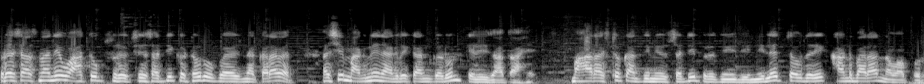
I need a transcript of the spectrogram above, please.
प्रशासनाने वाहतूक सुरक्षेसाठी कठोर उपाययोजना कराव्यात अशी मागणी नागरिकांकडून केली जात आहे. महाराष्ट्र क्रांती न्यूजसाठी प्रतिनिधी निलेश चौधरी खांडबारा नवापूर.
